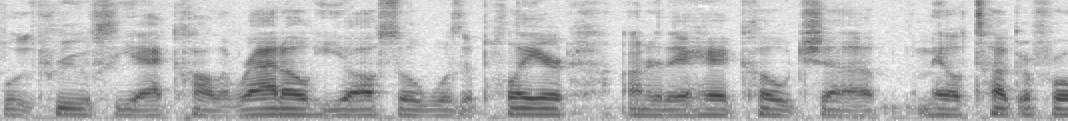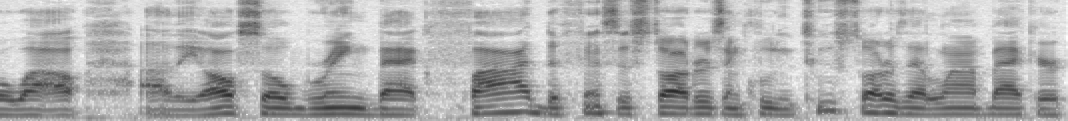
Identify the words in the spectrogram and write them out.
who was previously at Colorado. He also was a player under their head coach, uh, Mel Tucker, for a while. Uh, they also bring back five defensive starters, including two starters at linebacker.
